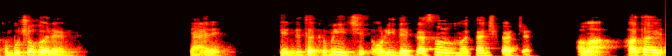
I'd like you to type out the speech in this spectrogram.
Bakın bu çok önemli. Yani kendi takımı için orayı deplasman olmaktan çıkartacak. Ama Hatay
